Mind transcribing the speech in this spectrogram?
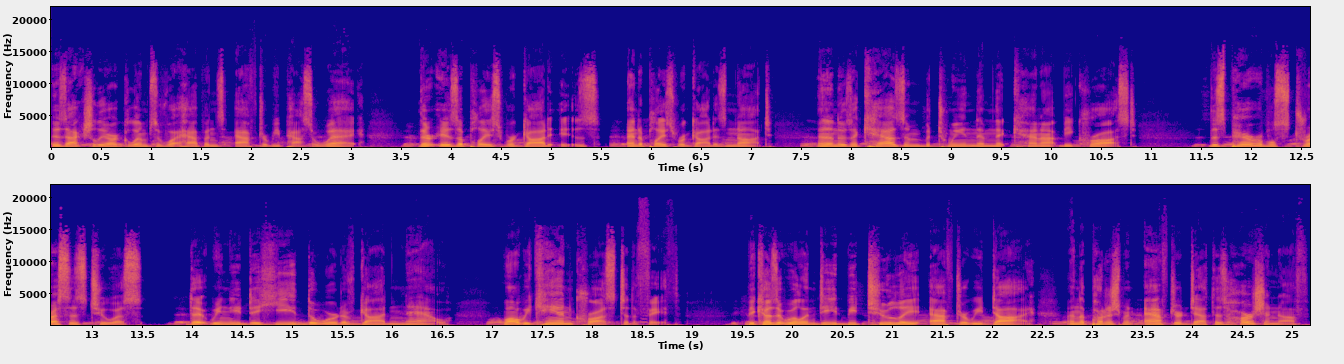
is actually our glimpse of what happens after we pass away there is a place where God is and a place where God is not. And then there's a chasm between them that cannot be crossed. This parable stresses to us that we need to heed the word of God now, while we can cross to the faith, because it will indeed be too late after we die, and the punishment after death is harsh enough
